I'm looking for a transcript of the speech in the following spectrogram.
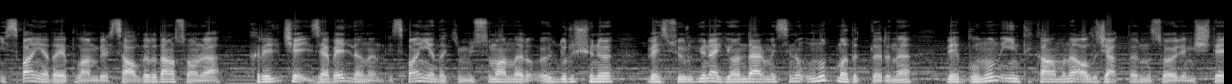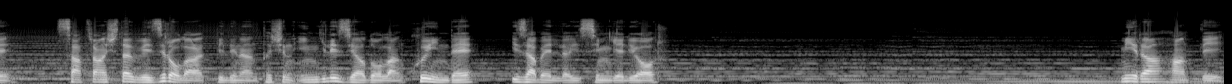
İspanya'da yapılan bir saldırıdan sonra Kraliçe Isabella'nın İspanya'daki Müslümanları öldürüşünü ve sürgüne göndermesini unutmadıklarını ve bunun intikamını alacaklarını söylemişti. Satrançta vezir olarak bilinen taşın İngilizce adı olan Queen de Isabella'yı simgeliyor. Mira Huntley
